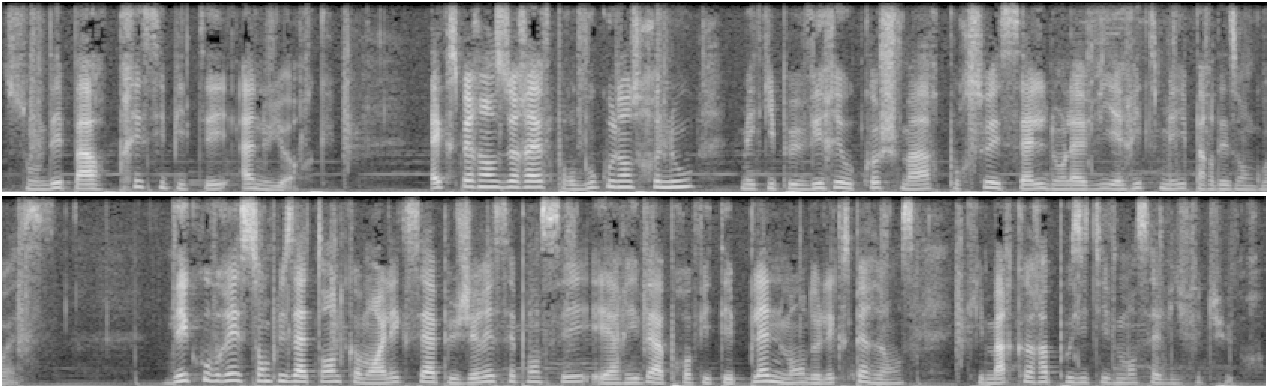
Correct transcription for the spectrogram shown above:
son départ précipité à New York. Expérience de rêve pour beaucoup d'entre nous, mais qui peut virer au cauchemar pour ceux et celles dont la vie est rythmée par des angoisses. Découvrez sans plus attendre comment Alexia a pu gérer ses pensées et arriver à profiter pleinement de l'expérience qui marquera positivement sa vie future.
